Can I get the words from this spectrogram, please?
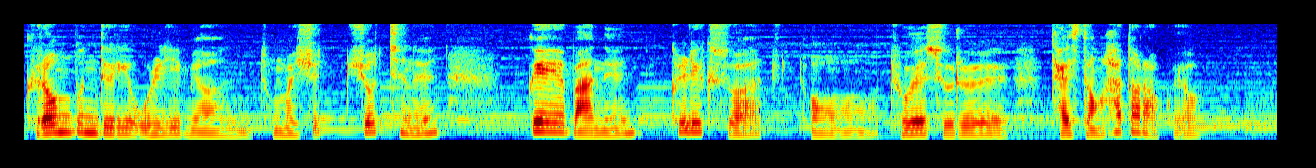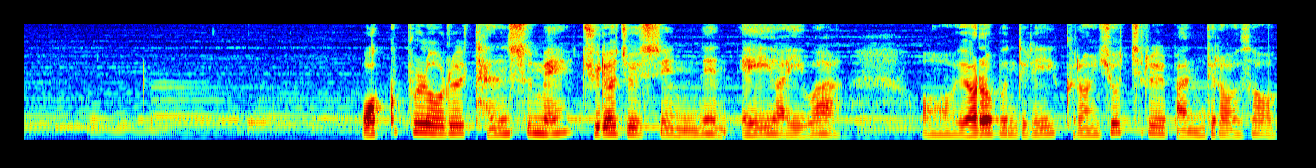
그런 분들이 올리면 정말 쇼, 쇼츠는 꽤 많은 클릭수와 어, 조회수를 달성하더라고요. workflow를 단숨에 줄여줄 수 있는 AI와 어, 여러분들이 그런 쇼츠를 만들어서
